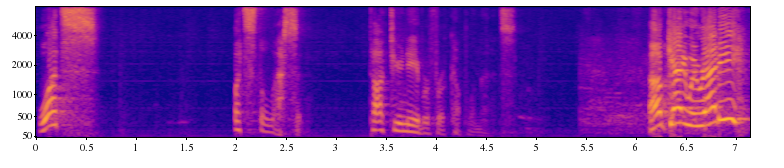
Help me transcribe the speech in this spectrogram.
What's, what's the lesson? Talk to your neighbor for a couple of minutes. Okay, we ready?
